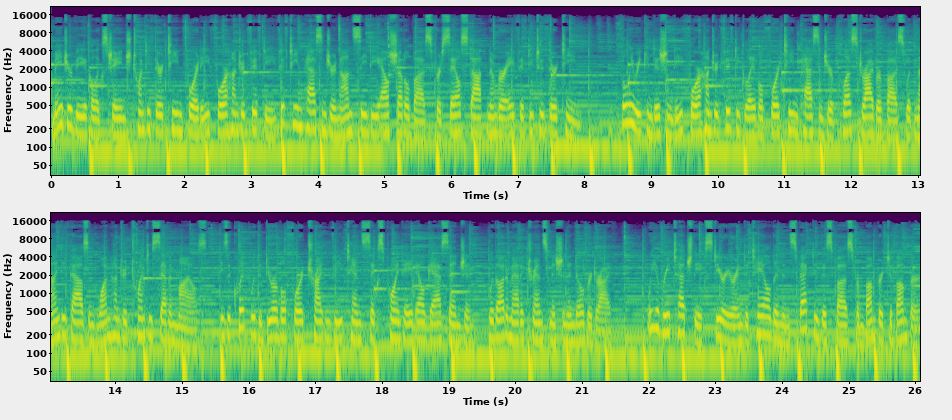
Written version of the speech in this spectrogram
Major Vehicle Exchange 2013 Ford E450 15-passenger non-CDL shuttle bus for sale stock number A5213. Fully reconditioned E450 Glaval 14-passenger plus driver bus with 90,127 miles is equipped with a durable Ford Triton V10 6.8L gas engine with automatic transmission and overdrive. We have retouched the exterior and detailed and inspected this bus from bumper to bumper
